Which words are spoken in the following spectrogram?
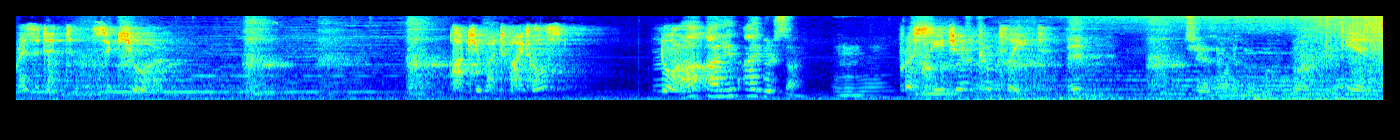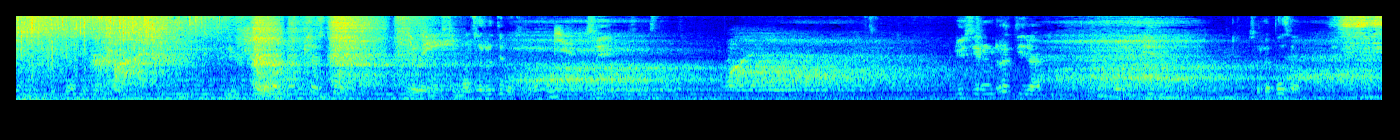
Resident secure. Occupant vitals. Normal. Ah, uh, Alin Iverson. Mm. Procedure complete. Eh. In five, four, three, two, one. Lo hicieron retirar. Se le pasó.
